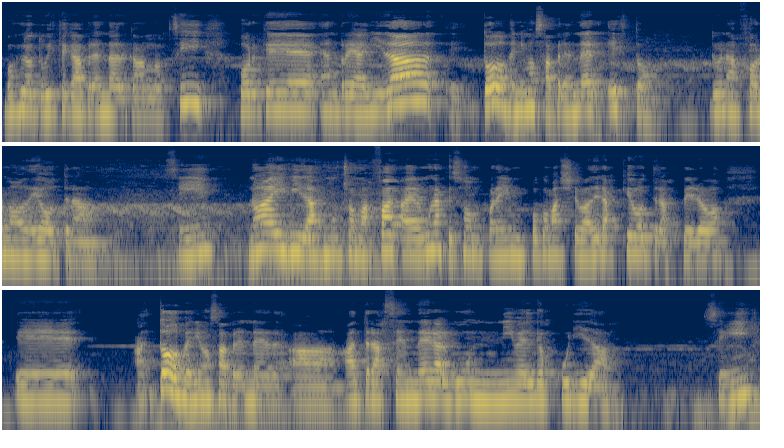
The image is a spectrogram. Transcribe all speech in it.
Vos lo tuviste que aprender, Carlos. Sí, porque en realidad eh, todos venimos a aprender esto de una forma o de otra. ¿Sí? No hay vidas mucho más fáciles. Hay algunas que son por ahí un poco más llevaderas que otras, pero eh, todos venimos a aprender a trascender algún nivel de oscuridad. ¿Sí?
